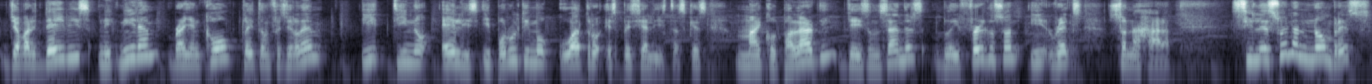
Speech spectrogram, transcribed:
Jabari Davis, Nick Needham, Brian Cole, Clayton Fitzgerald y Tino Ellis. Y por último, cuatro especialistas, que es Michael Pallardi, Jason Sanders, Blake Ferguson y Rex Sonahara. Si les suenan nombres,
